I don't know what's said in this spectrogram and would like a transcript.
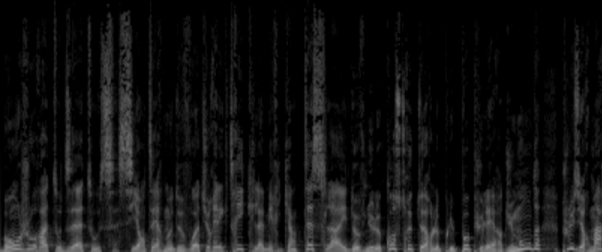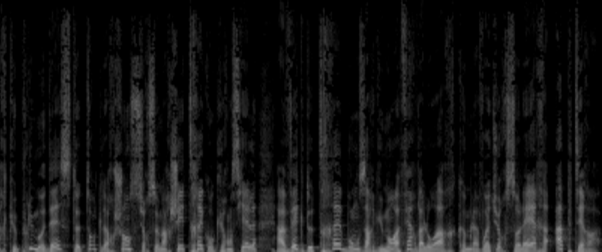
Bonjour à toutes et à tous. Si en termes de voitures électriques, l'américain Tesla est devenu le constructeur le plus populaire du monde, plusieurs marques plus modestes tentent leur chance sur ce marché très concurrentiel avec de très bons arguments à faire valoir, comme la voiture solaire Aptera.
